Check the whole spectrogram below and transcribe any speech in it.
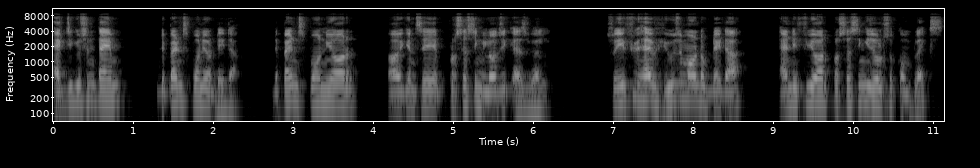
Execution time depends upon your data depends upon your uh, you can say processing logic as well. So if you have huge amount of data and if your processing is also complex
